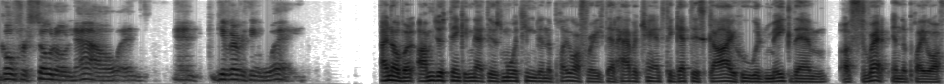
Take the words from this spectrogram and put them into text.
go for Soto now and and give everything away. I know, but I'm just thinking that there's more teams in the playoff race that have a chance to get this guy who would make them a threat in the playoff.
